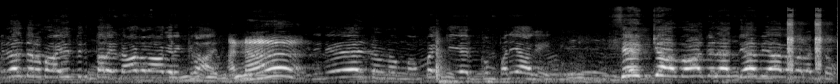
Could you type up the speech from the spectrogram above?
நிரந்தரமா ஐந்து தலை நாகமாக இருக்கிறாய். அண்ணா! இதுவே நம் அம்மைக்கு ஏற்கும் பணியாக சிங்க வாகன தேவியாக வரட்டும்.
